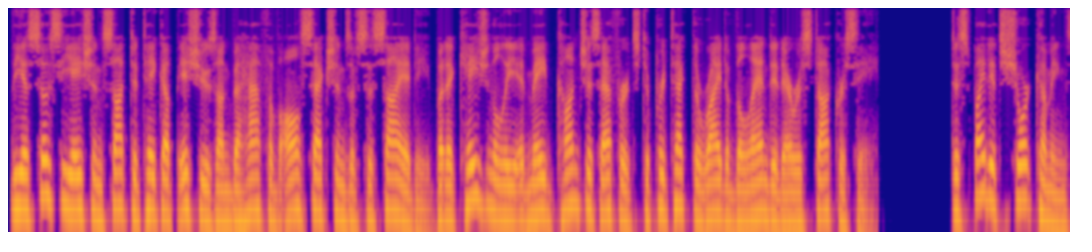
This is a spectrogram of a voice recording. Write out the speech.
The association sought to take up issues on behalf of all sections of society but occasionally it made conscious efforts to protect the right of the landed aristocracy. Despite its shortcomings,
